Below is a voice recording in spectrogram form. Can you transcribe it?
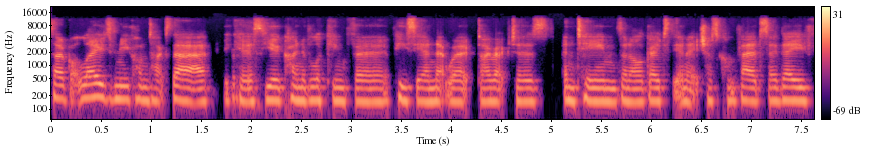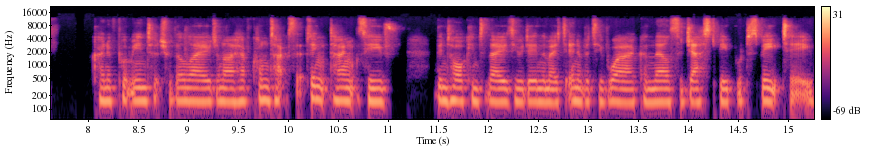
So I've got loads of new contacts there because you're kind of looking for PCN network directors and teams, and I'll go to the NHS Confed. So they've kind of put me in touch with a load, and I have contacts at think tanks who've been talking to those who are doing the most innovative work, and they'll suggest people to speak to.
